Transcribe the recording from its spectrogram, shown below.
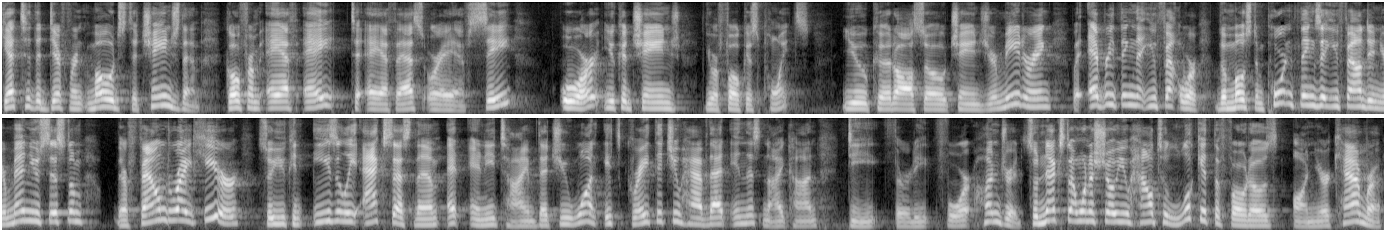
get to the different modes to change them. Go from AFA to AFS or AFC, or you could change your focus points. You could also change your metering, but everything that you found, or the most important things that you found in your menu system, they're found right here, so you can easily access them at any time that you want. It's great that you have that in this Nikon D3400. So next I want to show you how to look at the photos on your camera.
